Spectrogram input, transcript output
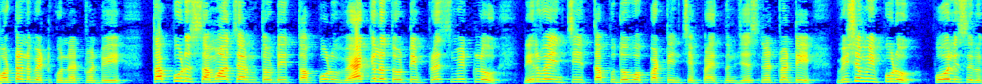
పొట్టను పెట్టుకున్నటువంటి తప్పుడు సమాచారంతో తప్పుడు వ్యాఖ్యలతోటి ప్రెస్ మీట్లు నిర్వహించి తప్పుదోవ పట్టించే ప్రయత్నం చేసినటువంటి విషయం ఇప్పుడు పోలీసులు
